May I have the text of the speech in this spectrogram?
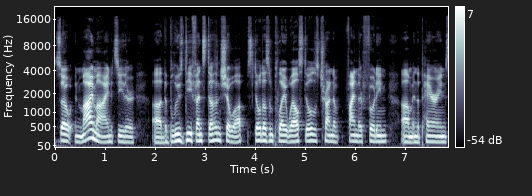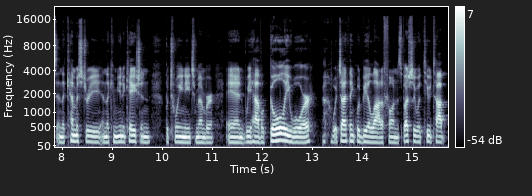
So in my mind, it's either uh, the Blues defense doesn't show up, still doesn't play well, still is trying to find their footing um, in the pairings, in the chemistry, and the communication between each member. And we have a goalie war, which I think would be a lot of fun, especially with two top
